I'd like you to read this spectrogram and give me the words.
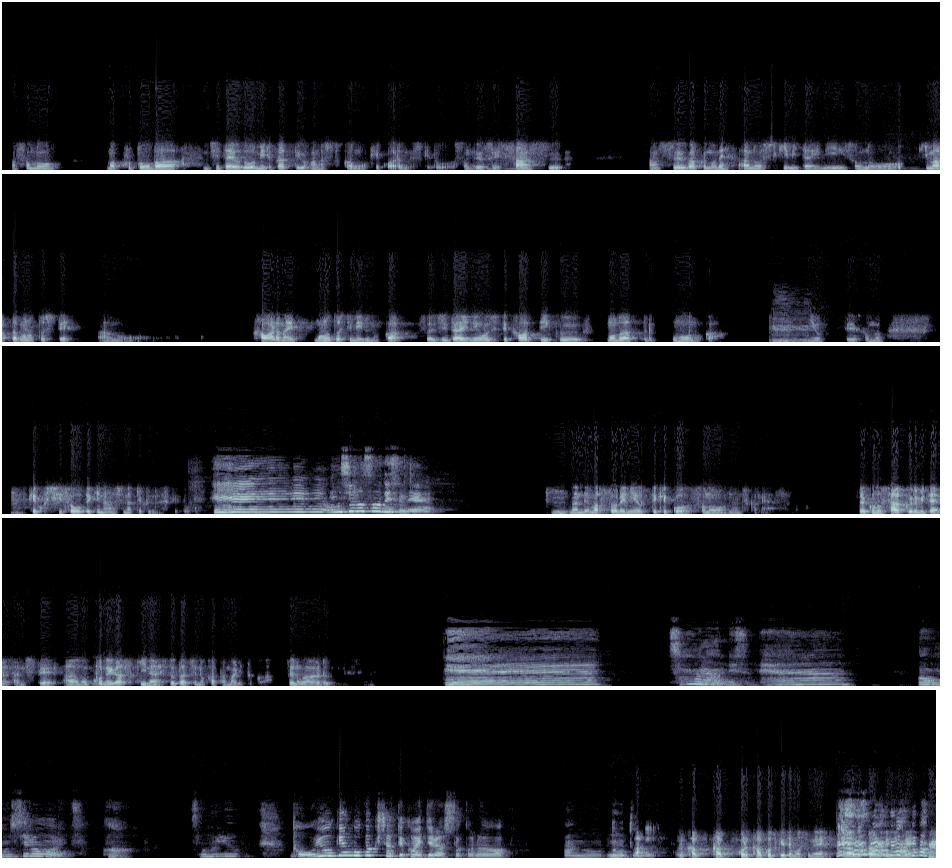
まあ、その、まあ、言葉自体をどう見るかっていう話とかも結構あるんですけど、その要するに算数、算数学のね、あの式みたいに、その決まったものとしてあの、変わらないものとして見るのか、それ時代に応じて変わっていくものだと思うのか、によって、その、結構思想的な話になってくるんですけど。へえ、面白そうですね。うん、なんで、まあ、それによって結構、その、なんですかね、それこそサークルみたいな感じで、あの、コネが好きな人たちの塊とか、そういうのがあるんですよね。へえ、そうなんですね。あ、面白い。そっか。そういう、なんか応用言語学者って書いてらしたから、あのノートに。これかか、これかっこつけてますね。あの完全にね。なんか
